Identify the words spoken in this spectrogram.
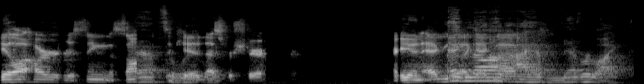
Be a lot harder to sing the song Absolutely. as a kid, that's for sure. Are you an eggnog? Eggnog, like eggnog? I have never liked.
